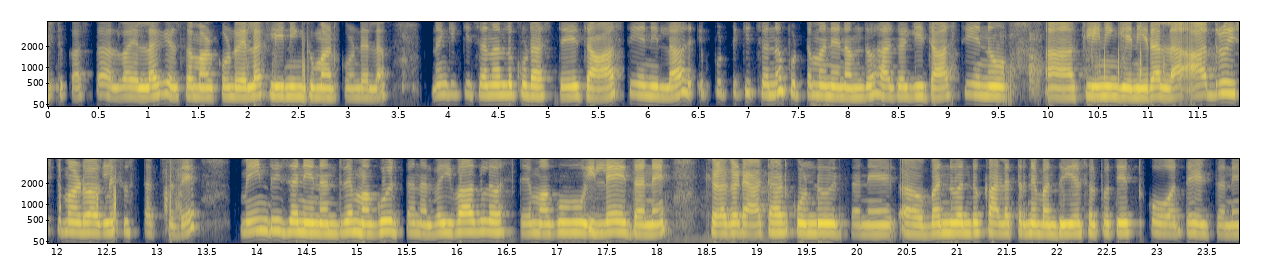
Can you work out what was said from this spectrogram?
ಎಷ್ಟು ಕಷ್ಟ ಅಲ್ವಾ? ಎಲ್ಲ ಕೆಲಸ ಮಾಡಿಕೊಂಡು ಎಲ್ಲ ಕ್ಲೀನಿಂಗ್ ಮಾಡಿಕೊಂಡೆಲ್ಲ ನನಗೆ ಕಿಚನಲ್ಲೂ ಕೂಡ ಅಷ್ಟೇ. ಜಾಸ್ತಿ ಏನಿಲ್ಲ. ಪುಟ್ಟ ಕಿಚನ್ನು ಪುಟ್ಟ ಮನೆ ನಮ್ಮದು ಹಾಗಾಗಿ ಜಾಸ್ತಿ ಏನು ಕ್ಲೀನಿಂಗ್ ಏನಿರಲ್ಲ. ಆದರೂ ಇಷ್ಟು ಮಾಡುವಾಗಲೇ ಸುಸ್ತಾಗ್ತದೆ. ಮೇನ್ ರೀಸನ್ ಏನಂದರೆ ಮಗು ಇರ್ತಾನಲ್ವ, ಇವಾಗಲೂ ಅಷ್ಟೇ ಮಗು ಇಲ್ಲೇ ಇದ್ದಾನೆ, ಕೆಳಗಡೆ ಆಟ ಆಡಿಕೊಂಡು ಇರ್ತಾನೆ ಬಂದು ಒಂದು ಕಾಲ ಹತ್ರನೇ ಬಂದು, ಏ, ಸ್ವಲ್ಪ ಹೊತ್ತು ಎತ್ಕೋ ಅಂತ ಹೇಳ್ತಾನೆ.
